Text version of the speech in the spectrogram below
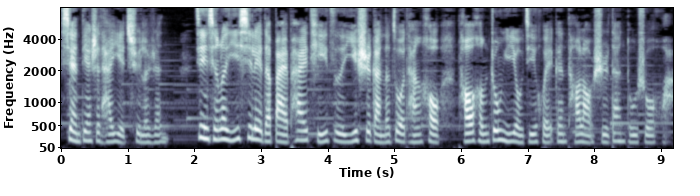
县电视台也去了人。进行了一系列的摆拍、题字、仪式感的座谈后，陶恒终于有机会跟陶老师单独说话。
